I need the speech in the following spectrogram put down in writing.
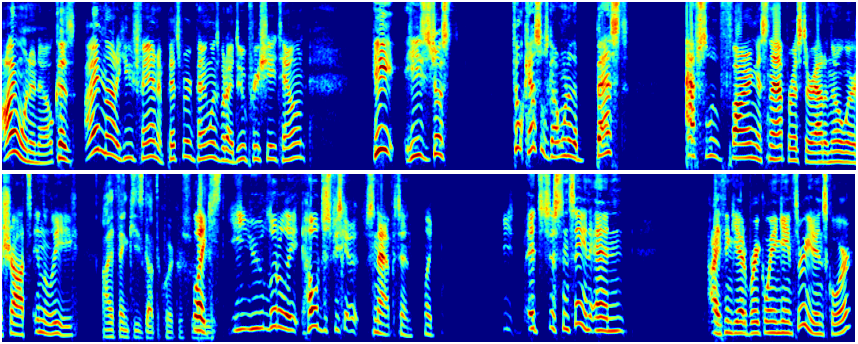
I want to know because I'm not a huge fan of Pittsburgh Penguins, but I do appreciate talent. He he's just Phil Kessel's got one of the best absolute firing a snap wrister out of nowhere shots in the league. I think he's got the quickest Like release. you literally he'll just be snaps in like it's just insane. And I think he had a breakaway in game three. He didn't score.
